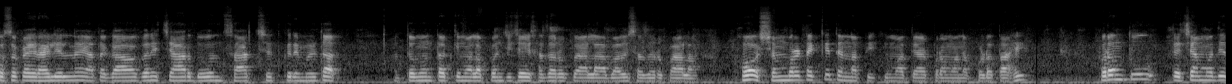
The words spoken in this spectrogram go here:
तसं काही राहिलेलं नाही. आता गावाकडे चार दोन सात शेतकरी मिळतात. तर म्हणतात की मला पंचेचाळीस हजार रुपये आला बावीस हजार रुपये आला. हो शंभर टक्के त्यांना पीक विमा त्याप्रमाणे पडत आहे. परंतु त्याच्यामध्ये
